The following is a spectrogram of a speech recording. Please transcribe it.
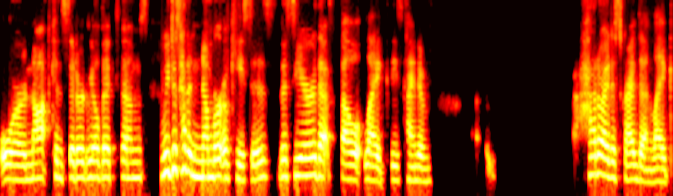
or not considered real victims. We just had a number of cases this year that felt like these kind of how do I describe them? Like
